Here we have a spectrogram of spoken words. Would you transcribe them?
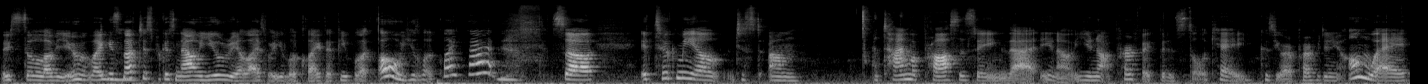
They still love you. Like it's not mm-hmm. just because now you realize what you look like that people are like, oh, you look like that. so it took me a just um a time of processing that you know you're not perfect but it's still okay because you are perfect in your own way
